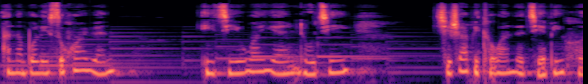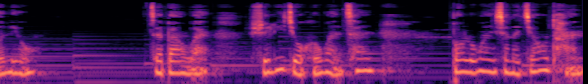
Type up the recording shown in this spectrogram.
安娜波利斯花园，以及蜿蜒流经奇沙比克湾的结冰河流。在傍晚，雪里酒和晚餐，包罗万象的交谈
